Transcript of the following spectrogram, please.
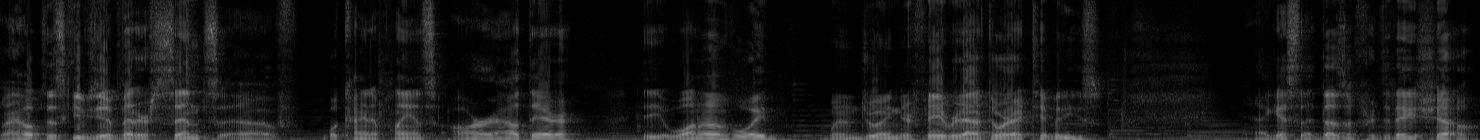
I hope this gives you a better sense of what kind of plants are out there that you want to avoid when enjoying your favorite outdoor activities. I guess that does it for today's show.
